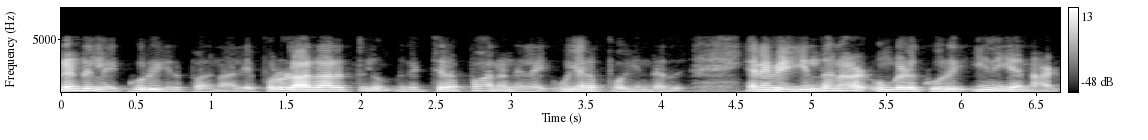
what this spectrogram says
இரண்டிலே குரு இருப்பதனாலே பொருளாதாரத்திலும் மிகச் சிறப்பான நிலை உயரப்போகின்றது. எனவே இந்த நாள் உங்களுக்கு ஒரு இனிய நாள்.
